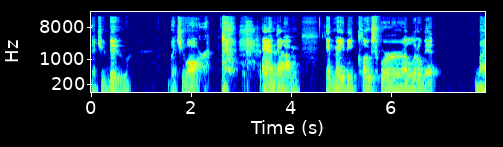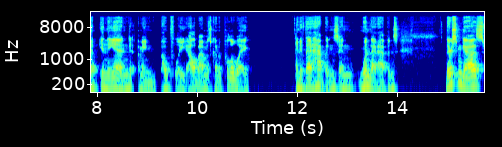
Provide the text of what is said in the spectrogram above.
that you do, but you are. and um, it may be close for a little bit, but in the end, I mean, hopefully Alabama's going to pull away. And if that happens, and when that happens, there's some guys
